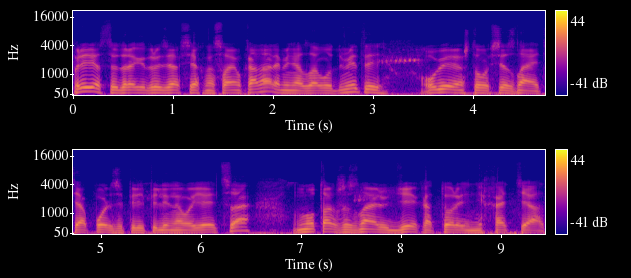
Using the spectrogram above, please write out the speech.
Приветствую, дорогие друзья, всех на своем канале. Меня зовут Дмитрий. Уверен, что вы все знаете о пользе перепелиного яйца, но также знаю людей, которые не хотят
